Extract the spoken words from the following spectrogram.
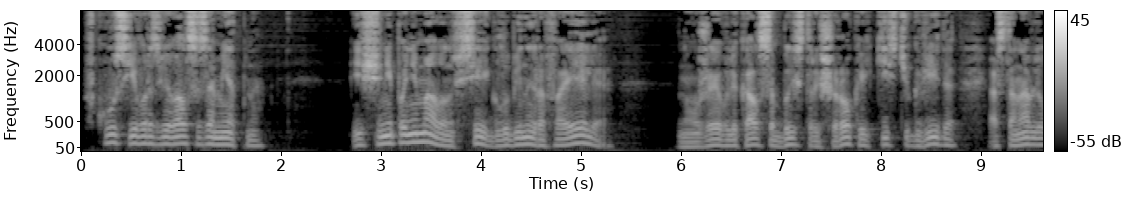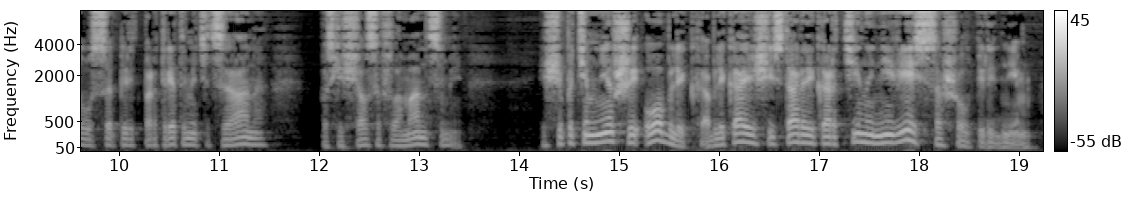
Вкус его развивался заметно. Еще не понимал он всей глубины Рафаэля, но уже увлекался быстрой, широкой кистью Гвида, останавливался перед портретами Тициана, восхищался фламандцами. Еще потемневший облик, облекающий старые картины, не весь сошел перед ним —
